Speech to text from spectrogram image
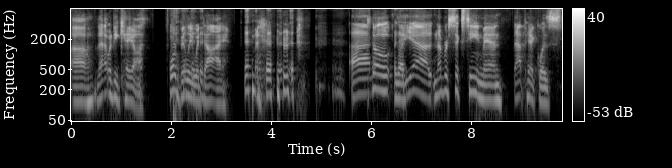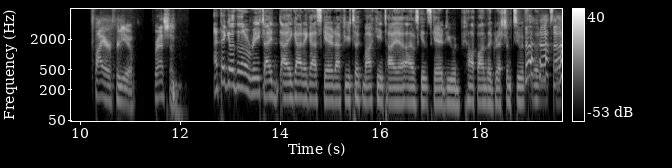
uh, that would be chaos. Poor Billie would die. uh, So yeah, number sixteen, man, that pick was fire for you, Gresham. I think it was a little reach. I I got I got scared after you took Maki and Taya. I was getting scared you would hop on the Gresham too. Him. So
